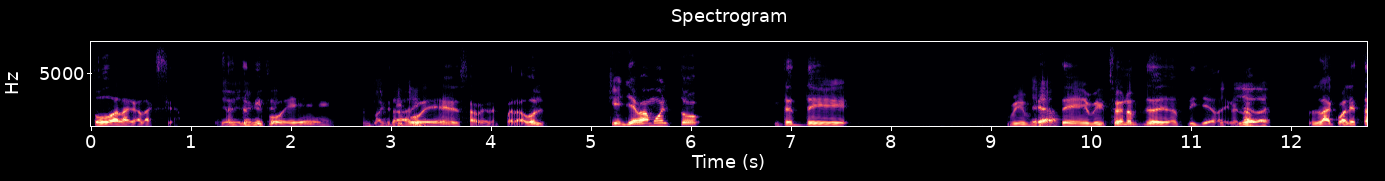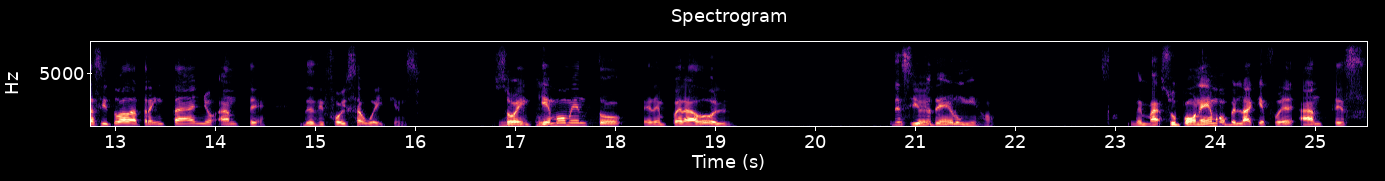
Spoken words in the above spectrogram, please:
toda la galaxia. O sea, este que tipo sí. es El este tipo es, ¿sabes? El emperador. Quien lleva muerto desde Yeah. este, Return of the, of the Jedi, ¿verdad? Jedi. La cual está situada 30 años antes de The Force Awakens. So, ¿En qué momento el emperador decidió tener un hijo? Suponemos, ¿verdad? Que fue antes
